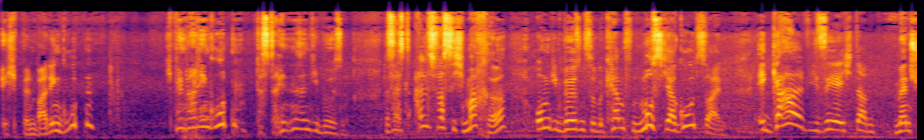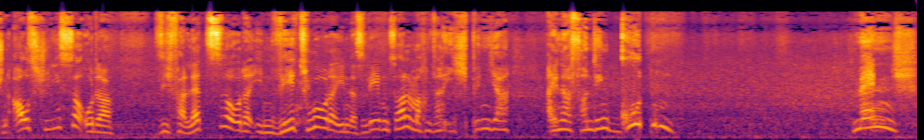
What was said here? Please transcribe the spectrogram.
ich bin bei den Guten. Ich bin bei den Guten. Das da hinten sind die Bösen. Das heißt, alles, was ich mache, um die Bösen zu bekämpfen, muss ja gut sein. Egal, wie sehr ich dann Menschen ausschließe oder sie verletze oder ihnen wehtue oder ihnen das Leben zur Hölle machen, weil ich bin ja einer von den Guten. Mensch,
